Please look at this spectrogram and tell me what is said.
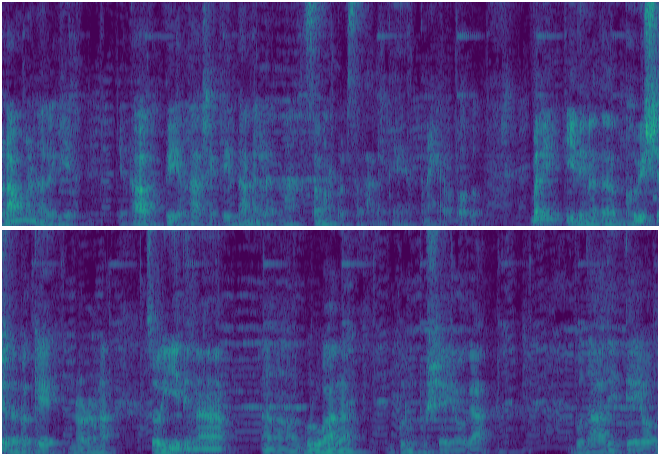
ಬ್ರಾಹ್ಮಣರಿಗೆ ಯಥಾಭಕ್ತಿ, ಯಥಾಶಕ್ತಿ ದಾನಗಳನ್ನು ಸಮರ್ಪಿಸಲಾಗುತ್ತೆ ಅಂತಲೇ ಹೇಳ್ಬೋದು. ಬನ್ನಿ, ಈ ದಿನದ ಭವಿಷ್ಯದ ಬಗ್ಗೆ ನೋಡೋಣ. ಸೊ ಈ ದಿನ ಗುರುವಾರ ಗುರುಪುಷ್ಯ ಯೋಗ, ಬುಧಾದಿತ್ಯ ಯೋಗ,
